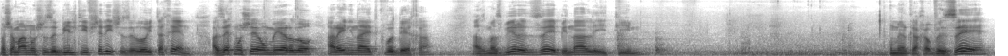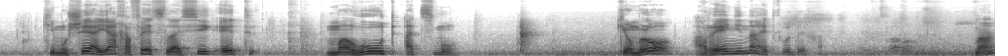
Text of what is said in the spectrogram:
מה שאמרנו שזה בלתי אפשרי, שזה לא ייתכן. אז איך משה אומר לו, הרי נא את כבודך? אז מסביר את זה בינה לעתים. אומר ככה, וזה כי משה היה חפץ להשיג את מהות עצמו. כי אומרו, הרי נא את כבודך. מה?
